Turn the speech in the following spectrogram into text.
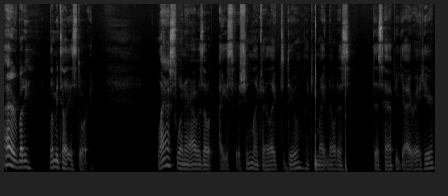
Hi, everybody. Let me tell you a story. Last winter, I was out ice fishing like I like to do. Like you might notice this happy guy right here.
